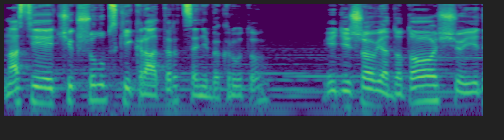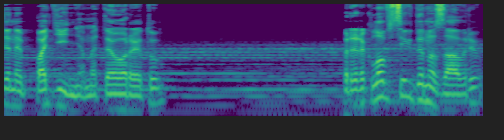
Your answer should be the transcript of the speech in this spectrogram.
У нас є Чікшулупський кратер, це ніби круто. І дійшов я до того, що єдине падіння метеориту прирекло всіх динозаврів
